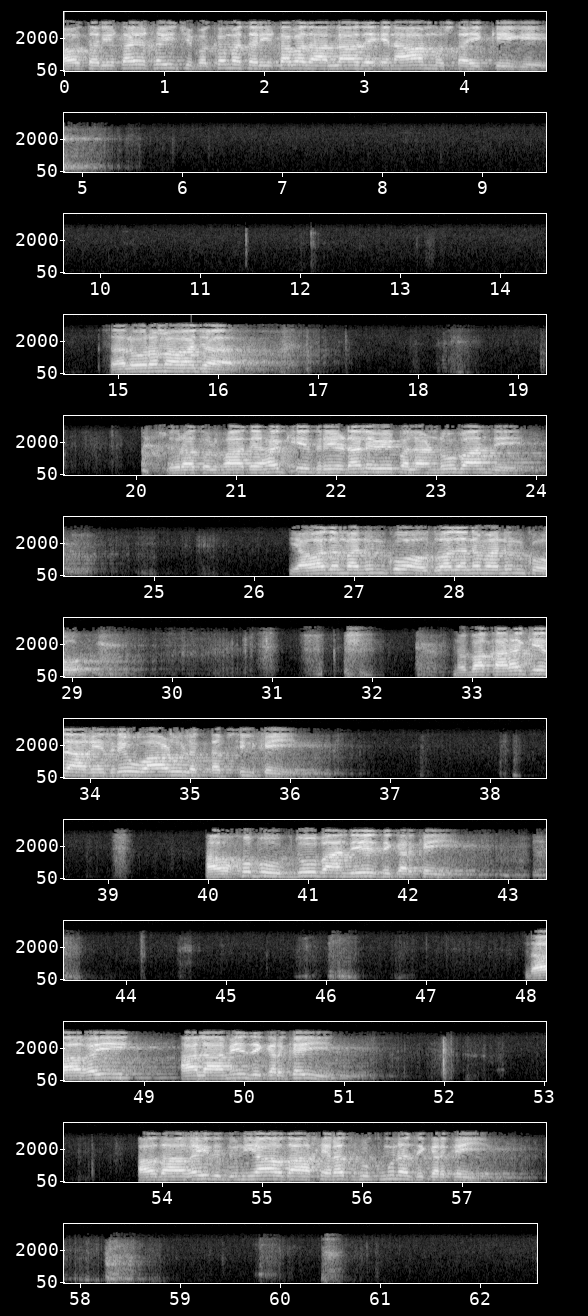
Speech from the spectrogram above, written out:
او طریقه خی چې په کومه طریقه به د الله د انعام مستحق کیږي سلورم وجه سورۃ الفاتحه کې درې ډلې په لاندو باندې یو د منونکو او دوا د نه منونکو نو بقره کې دا غې درې واړو لک تفصیل کړي او خو په وګدو باندې ذکر کړي دا غي علامه ذکر کړي او دا غي د دنیا او د آخرت حکمونه ذکر کړي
